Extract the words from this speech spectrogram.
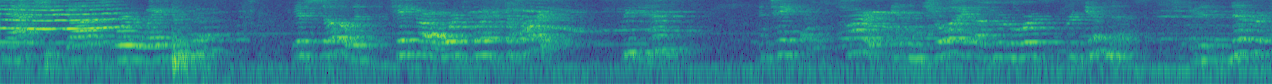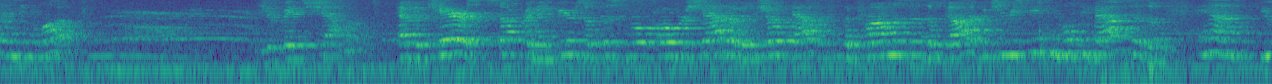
snatch God's word away from you? If so, then take our Lord's words to heart. Repent and take heart in the joy of your Lord's forgiveness and his never-ending love. Is your faith shallow? Have the cares, suffering, and fears of this world overshadowed and choked out the promises of God which you received in holy baptism, and you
